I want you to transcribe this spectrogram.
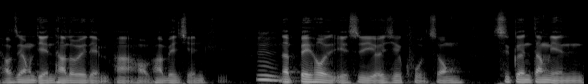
好像连他都有点怕，好怕被检举。嗯，那背后也是有一些苦衷，是跟当年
